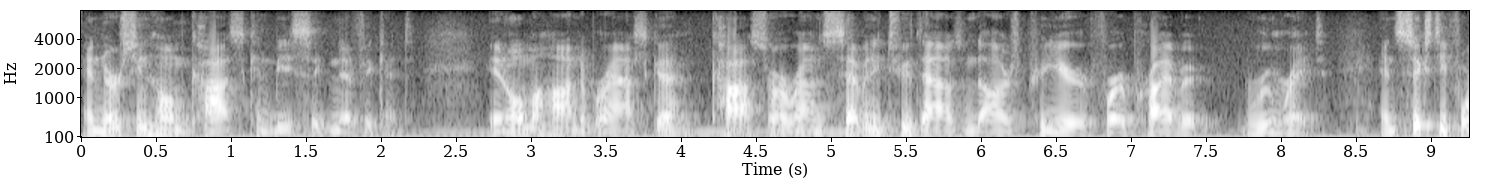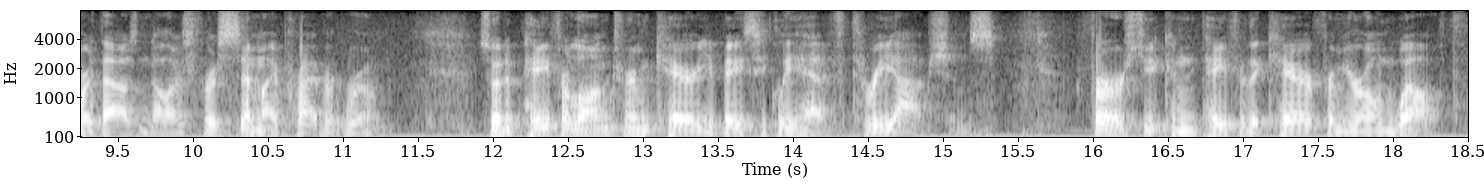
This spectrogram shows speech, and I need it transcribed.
and nursing home costs can be significant. In Omaha, Nebraska, costs are around $72,000 per year for a private room rate and $64,000 for a semi-private room. So to pay for long-term care, you basically have three options. First, you can pay for the care from your own wealth.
